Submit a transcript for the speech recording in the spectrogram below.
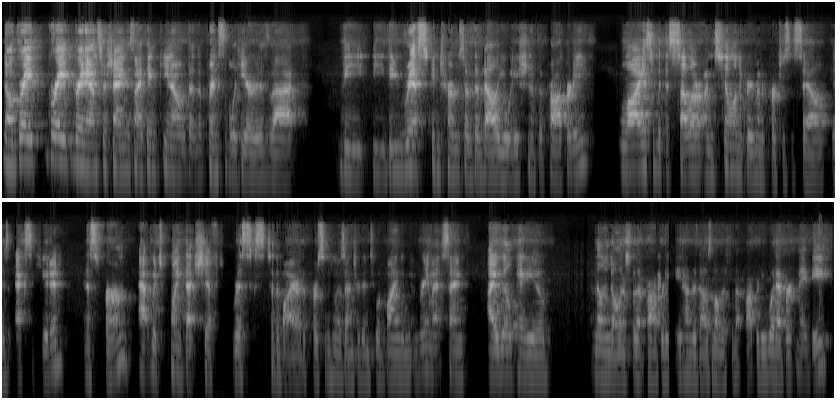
No, great, great, great answer, Shangs. And I think, you know, the, the principle here is that the, the, the risk in terms of the valuation of the property lies with the seller until an agreement of purchase and sale is executed and is firm, at which point that shift risks to the buyer, the person who has entered into a binding agreement saying, I will pay you a million dollars for that property, $800,000 for that property, whatever it may be.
